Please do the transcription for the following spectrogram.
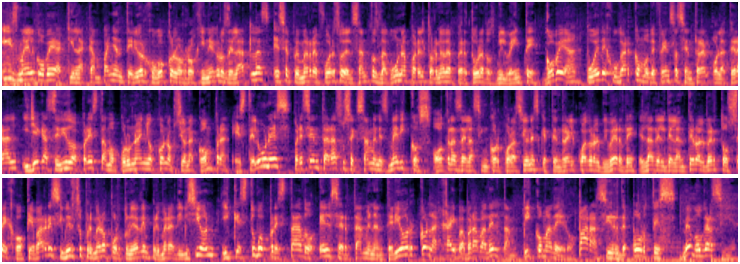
Ismael Gobea, quien la campaña anterior jugó con los rojinegros del Atlas, es el primer refuerzo del Santos Laguna para el torneo de apertura 2020. Gobea puede jugar como defensa central o lateral y llega cedido a préstamo por un año con opción a compra. Este lunes presentará sus exámenes médicos. Otras de las incorporaciones que tendrá el cuadro albiverde es la del delantero Alberto Cejo, que va a recibir su primera oportunidad en primera división y que estuvo prestado el certamen anterior con la Jaiba Brava del Tampico Madero. Para Sir Deportes, Memo García.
